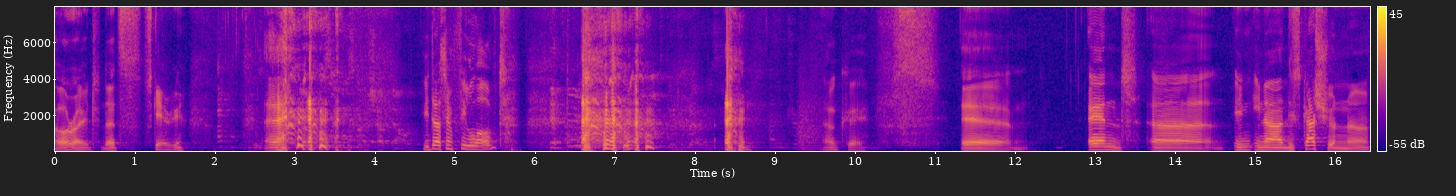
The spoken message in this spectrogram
All right, that's scary. he doesn't feel loved. okay. Um, and uh, in, in a discussion uh,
